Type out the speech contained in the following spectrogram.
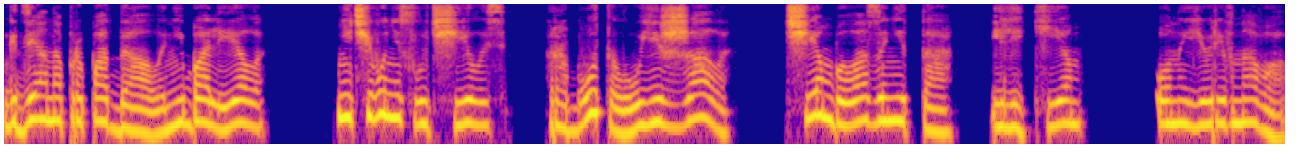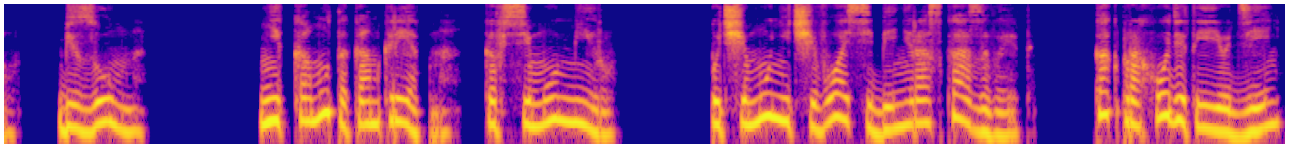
Где она пропадала, не болела, ничего не случилось, работала, уезжала, чем была занята или кем. Он ее ревновал, безумно. Не к кому-то конкретно, ко всему миру. Почему ничего о себе не рассказывает? Как проходит ее день?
